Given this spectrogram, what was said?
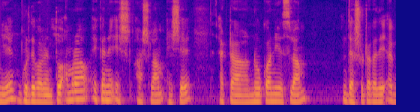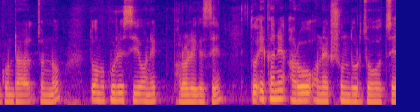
নিয়ে ঘুরতে পারবেন। তো আমরা এখানে এস, আসলাম, এসে একটা নৌকা নিয়েছিলাম দেড়শো টাকা দিয়ে এক ঘণ্টার জন্য। তো আমরা ঘুরেছি, অনেক ভালো লেগেছে। তো এখানে আরও অনেক সৌন্দর্য হচ্ছে।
